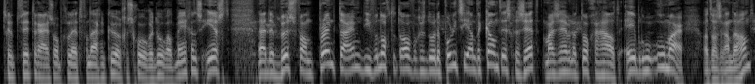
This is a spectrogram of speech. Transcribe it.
Twitter is opgelet. Vandaag een keurig geschoren Dorald Megens. Eerst naar de bus van Primetime, die vanochtend overigens door de politie aan de kant is gezet. Maar ze hebben het toch gehaald. Ebru Oemar, wat was er aan de hand?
